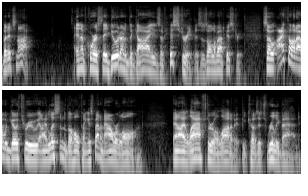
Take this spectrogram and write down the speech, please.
But it's not. And of course, they do it under the guise of history. This is all about history. So I thought I would go through and I listened to the whole thing. It's about an hour long. And I laughed through a lot of it because it's really bad.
